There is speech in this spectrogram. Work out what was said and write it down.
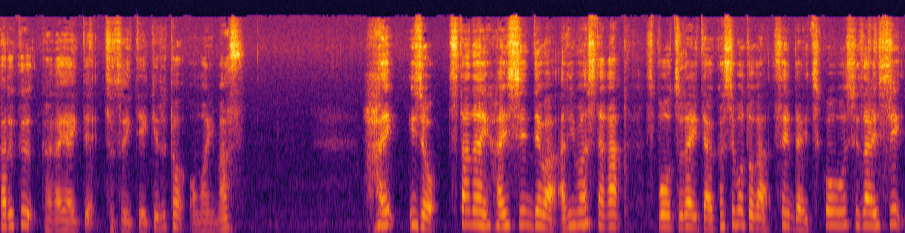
明るく輝いて続いていけると思います。はい、以上、拙い配信ではありましたが、スポーツライター樫本が仙台一高を取材し、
